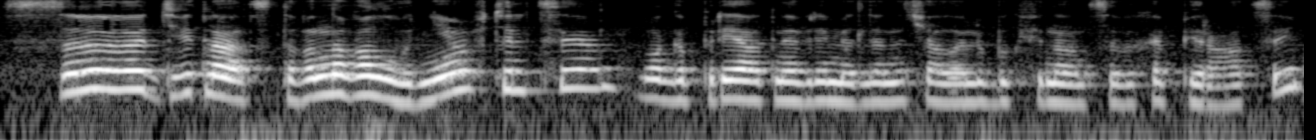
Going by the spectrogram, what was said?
С 19 новолуния в Тельце, благоприятное время для начала любых финансовых операций.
